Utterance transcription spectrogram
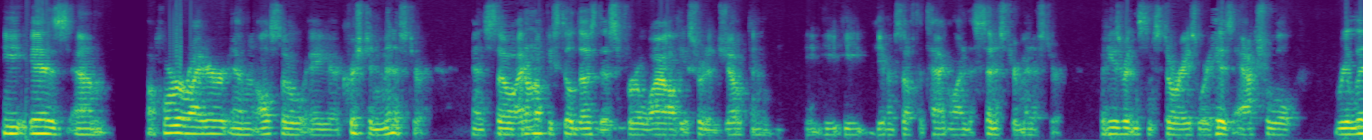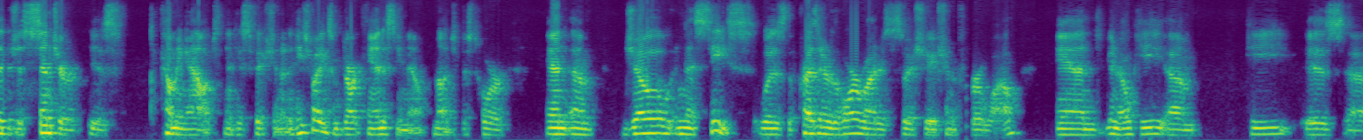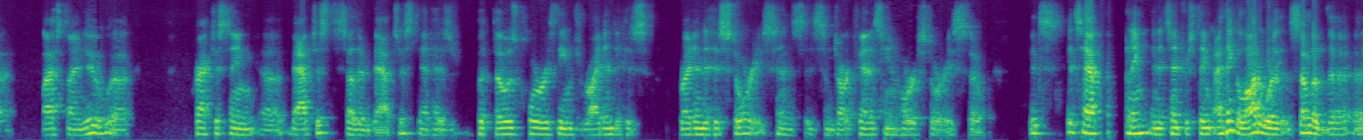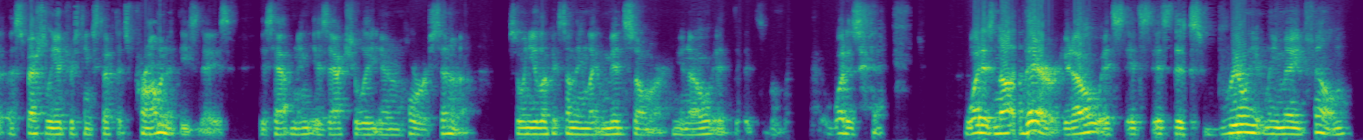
He is um, a horror writer and also a, a, Christian minister. And so I don't know if he still does this. For a while, he sort of joked and he, he gave himself the tagline, the sinister minister. But he's written some stories where his actual religious center is coming out in his fiction. And he's writing some dark fantasy now, not just horror. And um, Joe Nassise was the president of the Horror Writers Association for a while. And, you know, he, um, he is, uh, last I knew, uh, practicing uh, Baptist, Southern Baptist, and has put those horror themes right into his right into his stories, and some dark fantasy and horror stories. So it's it's happening and it's interesting. I think a lot of where some of the uh, especially interesting stuff that's prominent these days is happening is actually in horror cinema. So when you look at something like Midsommar, you know, it, it's what is what is not there. You know, it's it's it's this brilliantly made film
